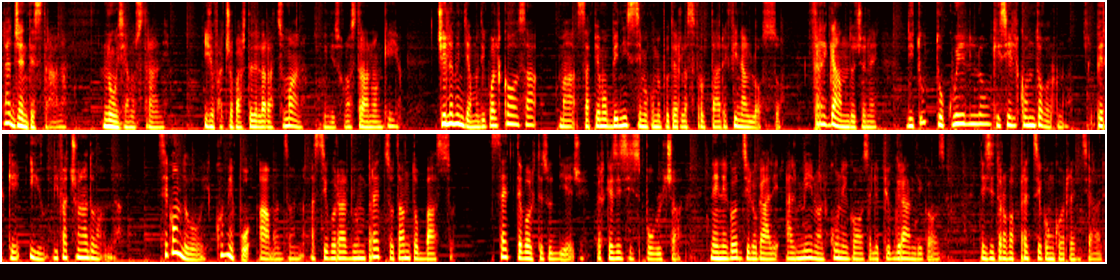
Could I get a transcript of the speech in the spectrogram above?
La gente è strana, noi siamo strani. Io faccio parte della razza umana, quindi sono strano anche io. Ci lamentiamo di qualcosa, ma sappiamo benissimo come poterla sfruttare fino all'osso, fregandocene di tutto quello che sia il contorno. Perché io vi faccio una domanda. Secondo voi, come può Amazon assicurarvi un prezzo tanto basso? 7 volte su 10, perché se si spulcia nei negozi locali almeno alcune cose, le più grandi cose, le si trova a prezzi concorrenziali.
